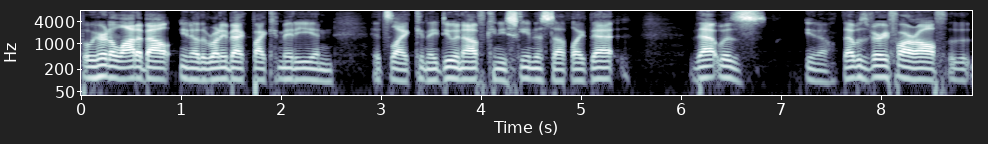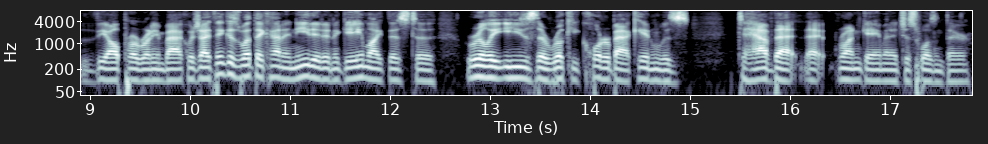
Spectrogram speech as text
but we heard a lot about you know the running back by committee, and it's like, can they do enough? Can you scheme this stuff like that? That was you know that was very far off the, the All Pro running back, which I think is what they kind of needed in a game like this to really ease their rookie quarterback in was to have that that run game, and it just wasn't there.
